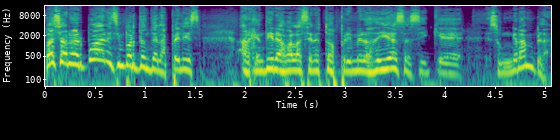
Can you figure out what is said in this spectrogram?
vayan a ver, puedan, es importante las pelis argentinas verlas en estos primeros días, así que es un gran plan.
